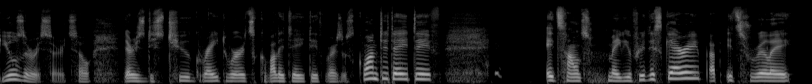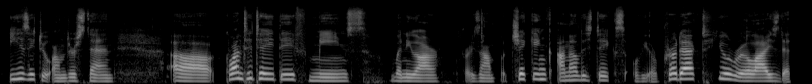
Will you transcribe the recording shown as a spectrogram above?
user research. So there is these two great words, qualitative versus quantitative. It sounds maybe pretty scary, but it's really easy to understand. Uh, quantitative means when you are for example, checking analytics of your product, you realize that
